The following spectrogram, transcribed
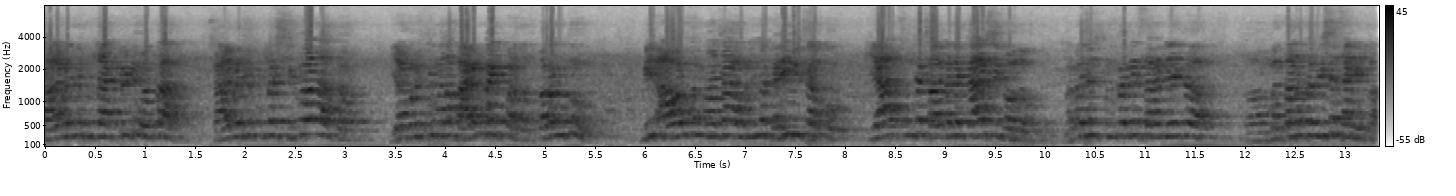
शाळेमध्ये कुठल्या ऍक्टिव्हिटी होतात शाळेमध्ये कुठलं शिकवलं जातं या गोष्टी मला बाहेर माहीत पडतात. परंतु मी आवडतो माझ्या मुलीला घरी विचारतो की आज तुमच्या शाळेमध्ये काय शिकवलं? मग कुलकर्णी सरांनी एक मतदानाचा विषय सांगितला.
